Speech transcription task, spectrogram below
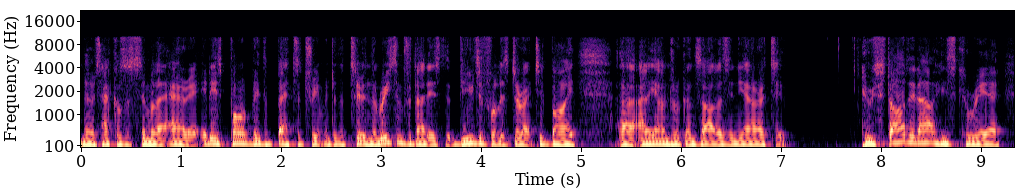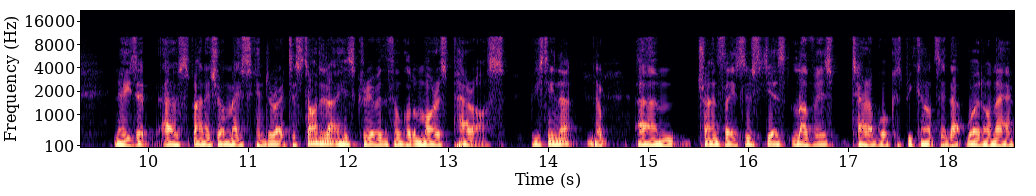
know, tackles a similar area, it is probably the better treatment of the two. And the reason for that is that Biutiful is directed by uh, Alejandro Gonzalez Iñárritu who started out his career, you know, he's a, a Spanish or Mexican director, started out his career with a film called Amores Perros. Have you seen that? Nope. Um, translates loosely as "love is terrible" because we can't say that word on air.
